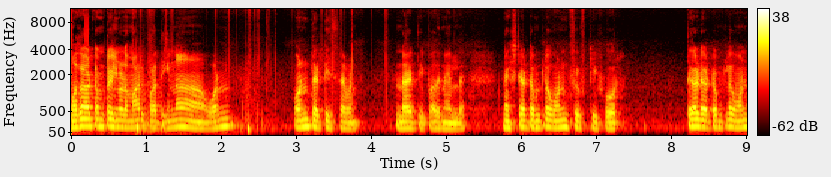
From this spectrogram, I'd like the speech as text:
மொதல் அட்டம்ப்ட்டு என்னோடய மார்க் பார்த்தீங்கன்னா ஒன் ஒன் தேர்ட்டி செவன் ரெண்டாயிரத்தி பதினேழில். நெக்ஸ்ட் அட்டம்ப்ட்டில் ஒன் ஃபிஃப்டி ஃபோர் தேர்ட் அட்டம்ப்ட்டில் ஒன்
